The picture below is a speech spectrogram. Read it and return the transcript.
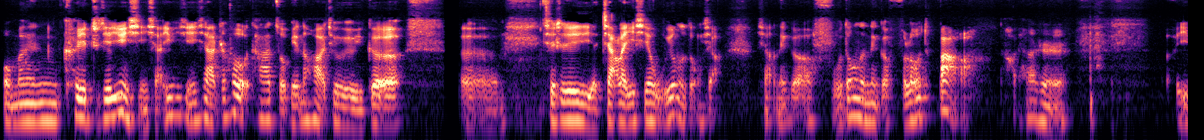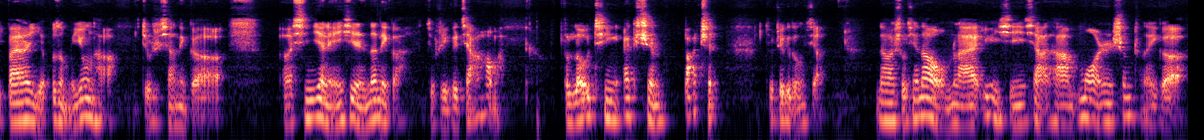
我们可以直接运行一下，运行一下之后，它左边的话就有一个呃，其实也加了一些无用的东西啊，像那个浮动的那个 Float Bar 啊，好像是一般也不怎么用它，就是像那个呃新建联系人的那个。就是一个加号嘛，floating action button，就这个东西啊。那首先呢，我们来运行一下它默认生成的一个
